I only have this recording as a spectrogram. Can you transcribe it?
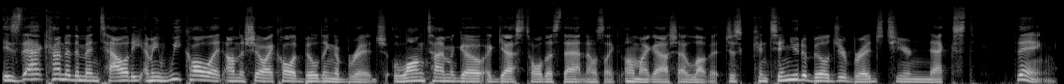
is that kind of the mentality i mean we call it on the show i call it building a bridge a long time ago a guest told us that and i was like oh my gosh i love it just continue to build your bridge to your next thing.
